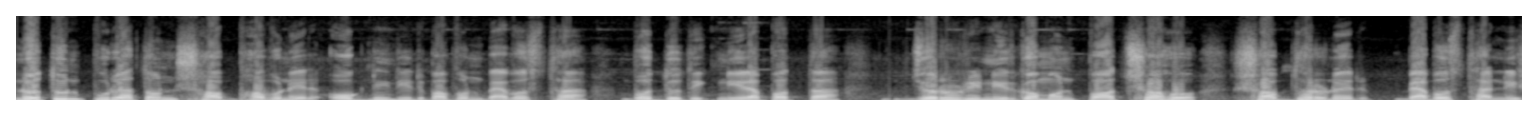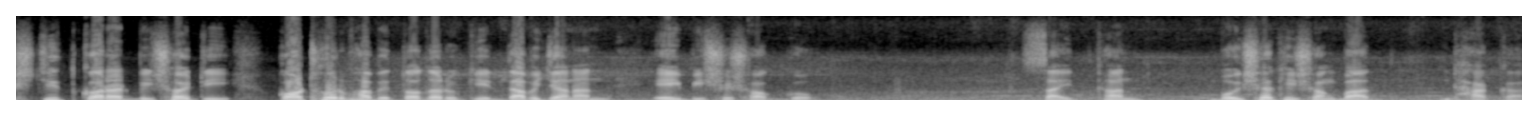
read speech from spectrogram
নতুন পুরাতন সব ভবনের অগ্নি নির্বাপন ব্যবস্থা বৈদ্যুতিক নিরাপত্তা জরুরি নির্গমন পথসহ সব ধরনের ব্যবস্থা নিশ্চিত করার বিষয়টি কঠোরভাবে তদারকির দাবি জানান এই বিশেষজ্ঞ। সাইদ খান বৈশাখী সংবাদ ঢাকা।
